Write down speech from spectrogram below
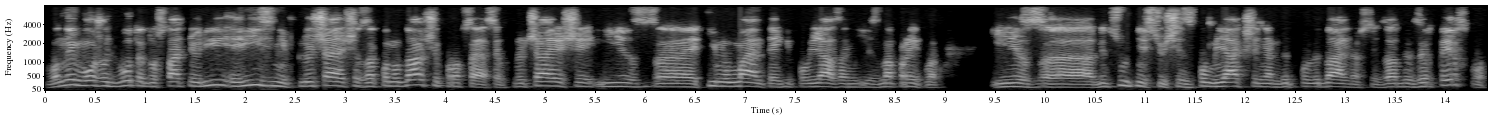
вони можуть бути достатньо різні, включаючи законодавчі процеси, включаючи із е, ті моменти, які пов'язані із, наприклад, із е, відсутністю чи з пом'якшенням відповідальності за дезертирство,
